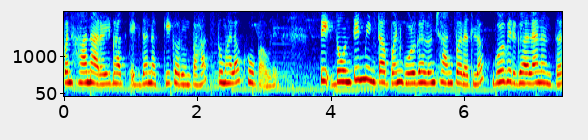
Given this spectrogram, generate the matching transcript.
पण हा नारळी भात एकदा नक्की करून पहा. तुम्हाला खूप आवडेल. ती दोन तीन मिनटं आपण गुळ घालून छान परतलं. गुळ विरघळल्यानंतर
